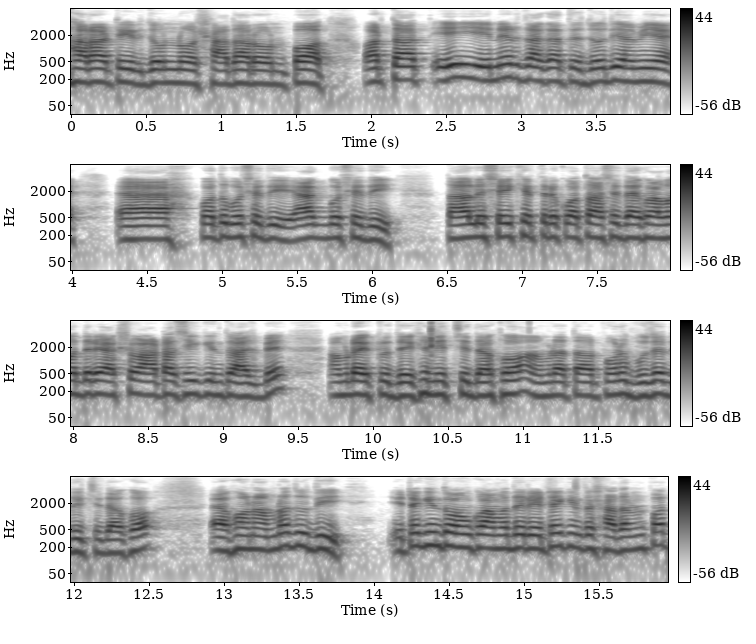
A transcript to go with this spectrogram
ধারাটির জন্য সাধারণ পথ। অর্থাৎ এই এনের জায়গাতে যদি আমি কত বসে দিই? এক বসে দিই। তাহলে সেই ক্ষেত্রে কত আসে? দেখো, আমাদের একশো আটাশি কিন্তু আসবে। আমরা একটু দেখে নিচ্ছি, দেখো। আমরা তারপরে বুঝে দিচ্ছি, দেখো। এখন আমরা যদি, এটা কিন্তু অঙ্ক, আমাদের এটা কিন্তু সাধারণ পথ,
